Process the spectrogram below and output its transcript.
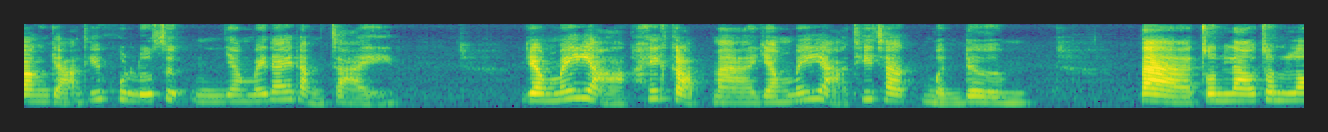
บางอย่างที่คุณรู้สึกยังไม่ได้ดั่งใจ ยังไม่อยากให้กลับมา ยังไม่อยากที่จะเหมือนเดิม แต่จนแล้วจนร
